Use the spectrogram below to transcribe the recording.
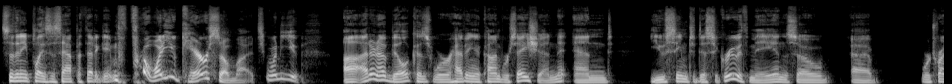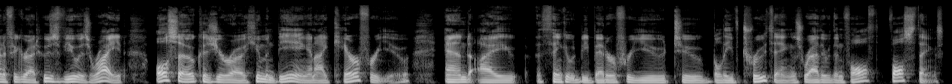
So then he plays this apathetic game. Bro, why do you care so much? What do you? Uh, I don't know, Bill, because we're having a conversation and you seem to disagree with me. And so uh, we're trying to figure out whose view is right. Also, because you're a human being and I care for you, and I think it would be better for you to believe true things rather than false false things.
